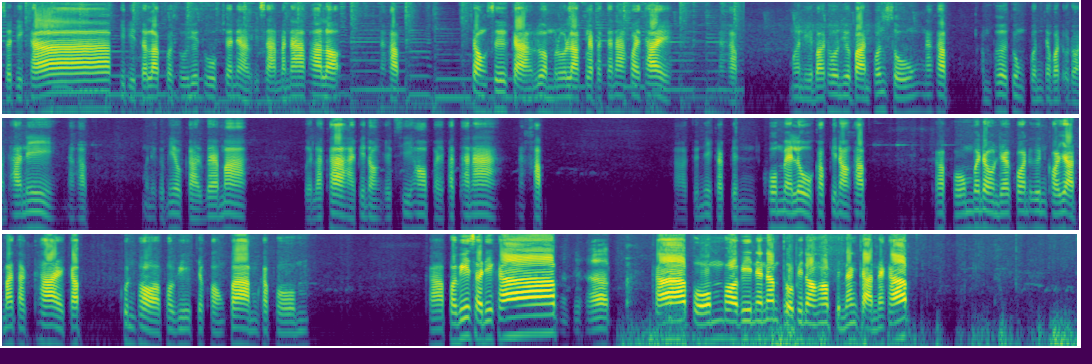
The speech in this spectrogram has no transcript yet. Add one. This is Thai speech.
สวัสดีครับยินดีต้อนรับเข้าสู่ YouTube ช anel อีสานบรรณาพาเลาะนะครับ ช่องซื้อกลางร่วมอนุรักษ์และพัฒนาควายไทยนะครับเมื่อนี้บาโทนอยู่บานพ้นสูงนะครับอำเภอทุ่งฝนจังหวัดอุดรธานีนะครับเมื่อนี้ก็มีโอกาสแวะมาเปิดราคาให้พี่น้อง FC เฮาไปพัฒนานะครับอ่าตัวนี้ก็เป็นโคมแมโลครับพี่น้องครับครับผมไม่ต้องเดี๋ยวก่อนอื่นขออนุญาตมาทักทายครับ คุณพ่อพวีเจ้าของฟาร์มครับผม ครับพวีสวัสดีครับสวัสดีครับ ครับผมพอวีแนะนำตัวพี่น้องครับเป็นนักการนะครับ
